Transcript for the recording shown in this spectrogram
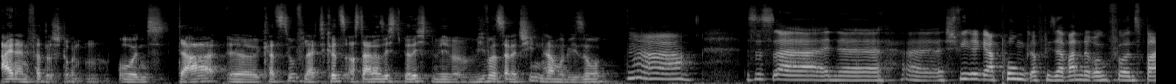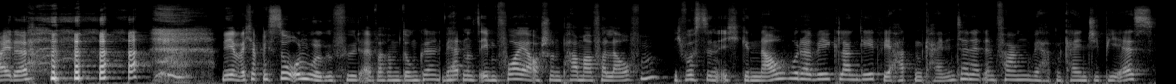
eineinviertel Stunden. Und da äh, kannst du vielleicht kurz aus deiner Sicht berichten, wie, wir- wie wir uns dann entschieden haben und wieso. ah, das ist äh, ein äh, schwieriger Punkt auf dieser Wanderung für uns beide. Nee, aber ich habe mich so unwohl gefühlt einfach im Dunkeln. Wir hatten uns eben vorher auch schon ein paar Mal verlaufen. Ich wusste nicht genau, wo der Weg lang geht. Wir hatten keinen Internetempfang, wir hatten kein GPS.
